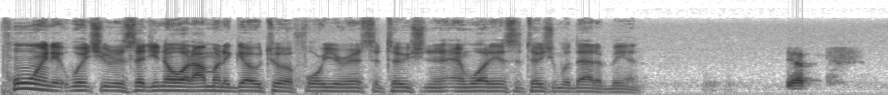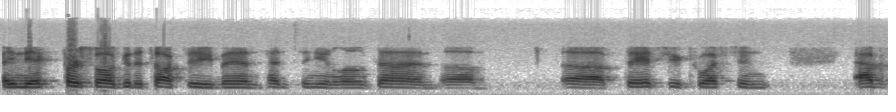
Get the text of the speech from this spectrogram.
point at which you would have said, you know what, I'm going to go to a four-year institution, and what institution would that have been? Yep. Hey Nick, first of all, good to talk to you, man. Hadn't seen you in a long time. Um, uh, to answer your question, out of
